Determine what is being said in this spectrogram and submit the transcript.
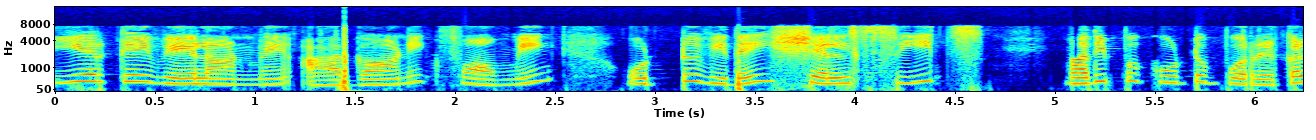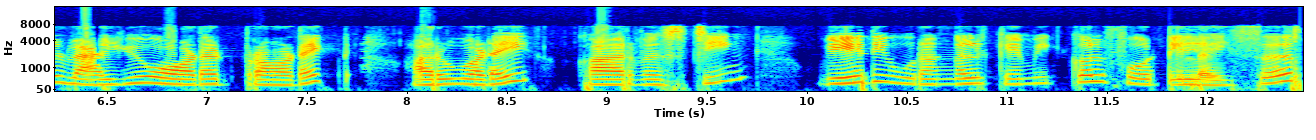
இயற்கை வேளாண்மை ஆர்கானிக் ஃபார்மிங் ஒட்டு விதை ஷெல் சீட்ஸ் மதிப்பு கூட்டு பொருட்கள் வேல்யூ ஆர்டர்ட் ப்ராடக்ட் அறுவடை ஹார்வெஸ்டிங் வேதி உரங்கள் கெமிக்கல் ஃபர்டிலைசர்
